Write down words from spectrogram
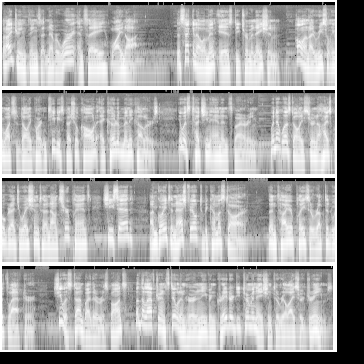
But I dream things that never were and say, why not? The second element is determination. Paul and I recently watched a Dolly Parton TV special called A Coat of Many Colors. It was touching and inspiring. When it was Dolly's turn at high school graduation to announce her plans, she said, I'm going to Nashville to become a star. The entire place erupted with laughter. She was stunned by their response, but the laughter instilled in her an even greater determination to realize her dreams.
